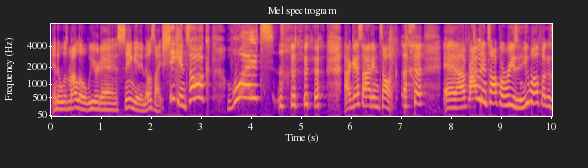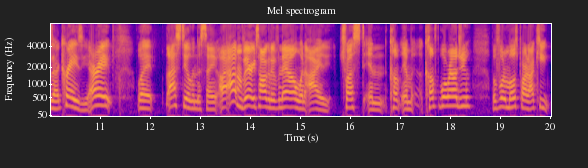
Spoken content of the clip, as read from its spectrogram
And it was my little weird ass singing, and it was like, "She can talk." What? I guess I didn't talk, and I probably didn't talk for a reason. You motherfuckers are crazy. All right, but I still in the same. I, am very talkative now when I trust and com- am comfortable around you, but for the most part, I keep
